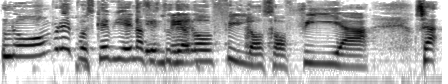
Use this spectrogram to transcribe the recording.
No, hombre, pues qué bien, has estudiado filosofía. O sea,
